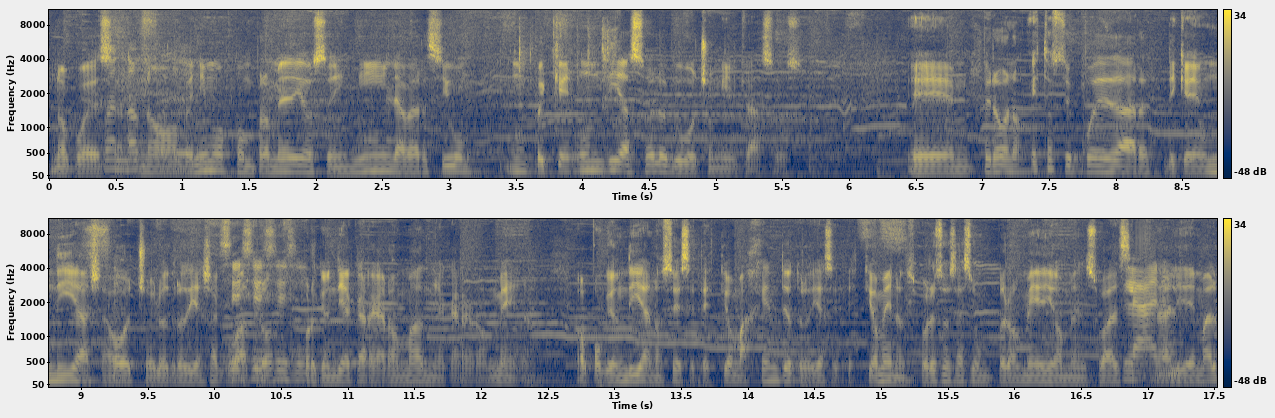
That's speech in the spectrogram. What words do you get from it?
no puede ser. ¿Cuándo No, fue? venimos con promedio 6.000. A ver si hubo un, un, pequeño, un día solo que hubo 8.000 casos. Eh, pero bueno, esto se puede dar de que un día haya 8, el otro día haya Sí, 4, sí, sí, sí. porque un día cargaron más, un día cargaron menos. O porque un día, no sé, se testeó más gente, otro día se testeó menos. Por eso se hace un promedio mensual, Claro. semanal y demás,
